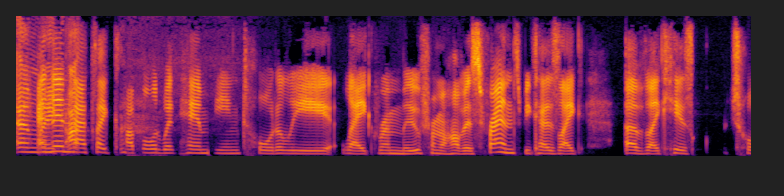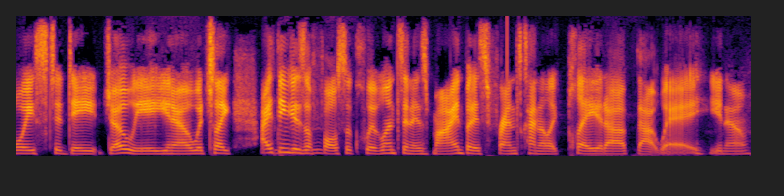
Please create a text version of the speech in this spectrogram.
And like, and then I- that's like coupled with him being totally like removed from all of his friends because like of like his choice to date Joey, you know, which like I think is a Mhm. false equivalence in his mind, but his friends kind of like play it up that way, you know.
